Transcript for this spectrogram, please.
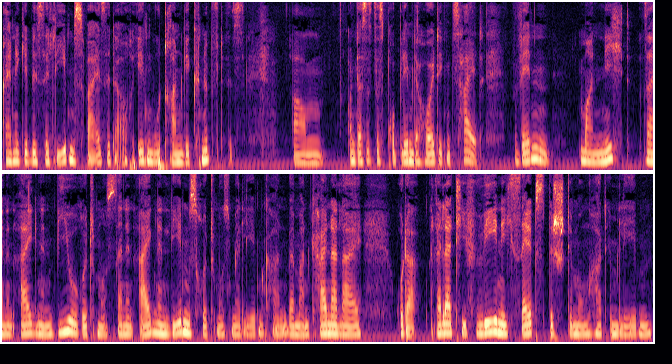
eine gewisse Lebensweise da auch irgendwo dran geknüpft ist. Ähm, und das ist das Problem der heutigen Zeit. Wenn man nicht seinen eigenen Biorhythmus, seinen eigenen Lebensrhythmus mehr leben kann, wenn man keinerlei oder relativ wenig Selbstbestimmung hat im Leben,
